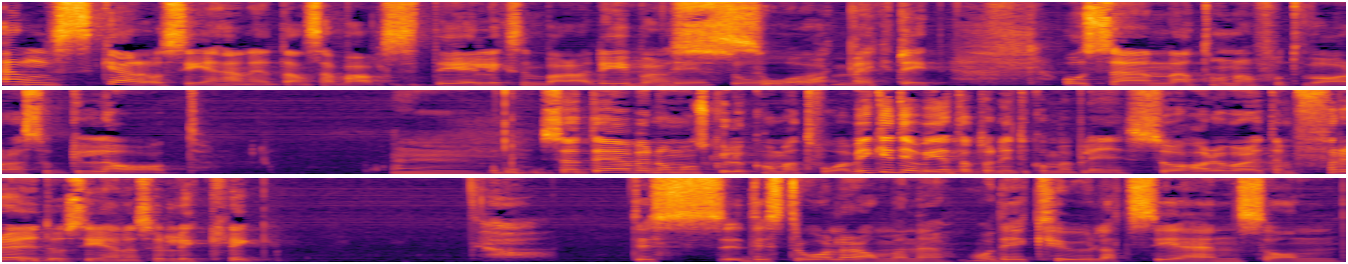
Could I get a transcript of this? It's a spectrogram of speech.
älskar att se henne dansa vals. Det är liksom bara, det är bara det är så, så mäktigt. Och sen att hon har fått vara så glad. Så att även om hon skulle komma två, vilket jag vet att hon inte kommer bli, så har det varit en fröjd att se henne så lycklig. Det, det strålar om henne och det är kul att se en sån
